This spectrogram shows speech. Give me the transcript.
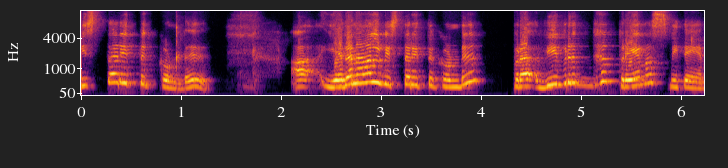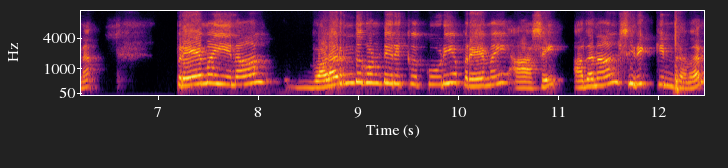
விஸ்தரித்து கொண்டு எதனால் விஸ்தரித்து கொண்டு? விவருத்த பிரேம ஸ்மிதேன பிரேமையினால் வளர்ந்து கொண்டிருக்கக்கூடிய பிரேமை ஆசை. அதனால் சிரிக்கின்றவர்.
